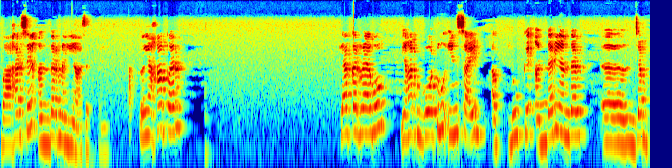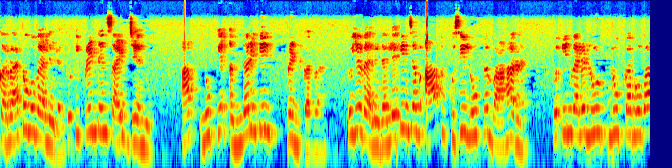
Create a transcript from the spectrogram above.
बाहर से अंदर नहीं आ सकते हैं। तो यहाँ पर क्या कर रहा है वो? यहाँ पे गो टू इन साइड अब लूप के अंदर ही अंदर जंप कर रहा है तो वो वैलिड है, क्योंकि प्रिंट इन साइड जे लूप आप लूप के अंदर ही प्रिंट कर रहा है तो ये वैलिड है। लेकिन जब आप किसी लूप में बाहर हैं तो इनवैलिड लूप लूप कब होगा?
